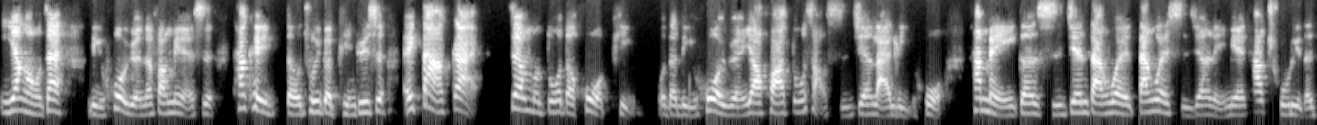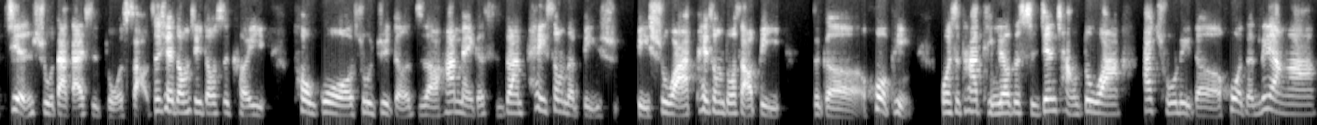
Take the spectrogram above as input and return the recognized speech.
一样哦，在理货员的方面也是，他可以得出一个平均是，哎，大概这么多的货品，我的理货员要花多少时间来理货？他每一个时间单位，单位时间里面，他处理的件数大概是多少？这些东西都是可以透过数据得知哦。他每个时段配送的笔数笔数啊，配送多少笔这个货品，或是他停留的时间长度啊，他处理的货的量啊。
